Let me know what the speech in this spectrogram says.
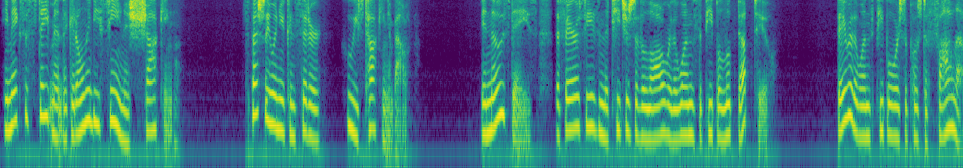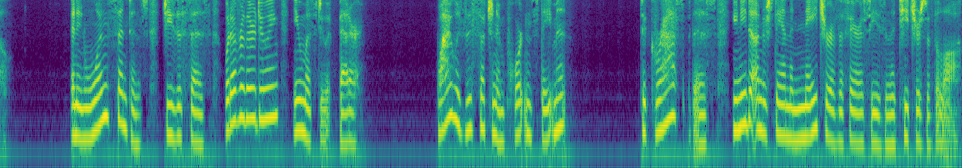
he makes a statement that could only be seen as shocking, especially when you consider who he's talking about. In those days, the Pharisees and the teachers of the law were the ones the people looked up to. They were the ones people were supposed to follow. And in one sentence, Jesus says, Whatever they're doing, you must do it better. Why was this such an important statement? To grasp this, you need to understand the nature of the Pharisees and the teachers of the law.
